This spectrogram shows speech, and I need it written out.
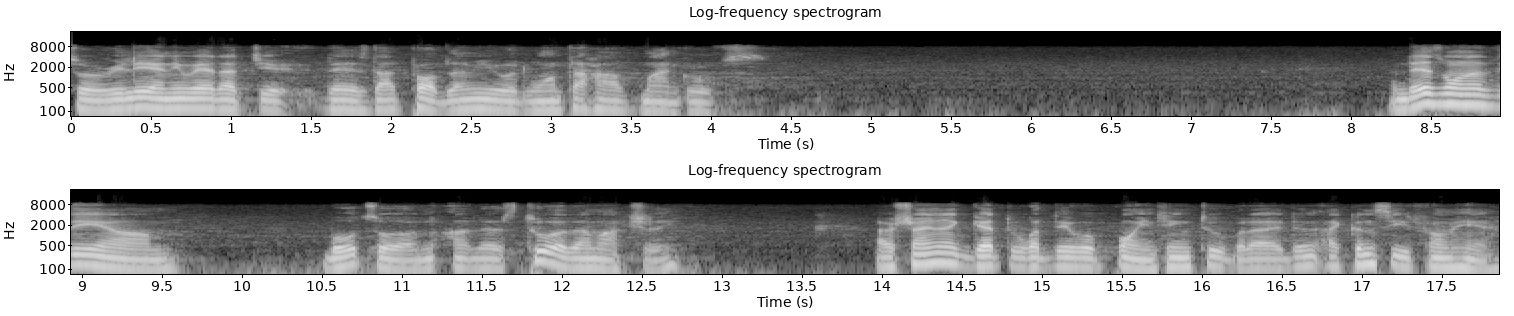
so really anywhere that you there's that problem you would want to have mangroves. And there's one of the um, boats or uh, there's two of them actually. I was trying to get what they were pointing to but I didn't I couldn't see it from here.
